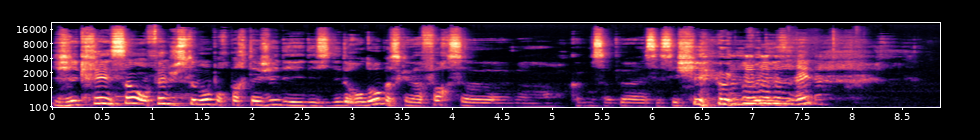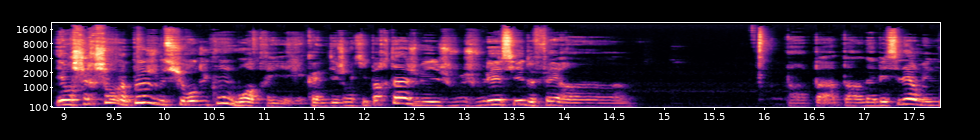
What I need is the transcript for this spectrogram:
J'ai créé ça en fait justement pour partager des, des idées de rando parce qu'à force, euh, ben, on commence un peu à s'assécher au niveau des idées. Et en cherchant un peu, je me suis rendu compte, bon après il y a quand même des gens qui partagent, mais je, je voulais essayer de faire un... Pas, pas, pas un abécédaire, mais une,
